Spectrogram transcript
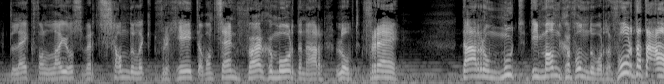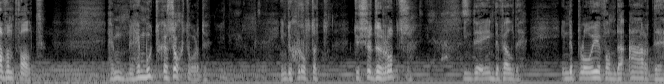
Het lijk van Laios werd schandelijk vergeten, want zijn vuige moordenaar loopt vrij. Daarom moet die man gevonden worden, voordat de avond valt. Hij, hij moet gezocht worden. In de grotten, tussen de rotsen, in de, in de velden, in de plooien van de aarde.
